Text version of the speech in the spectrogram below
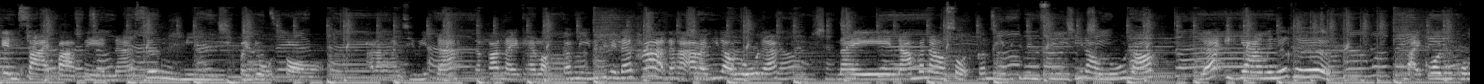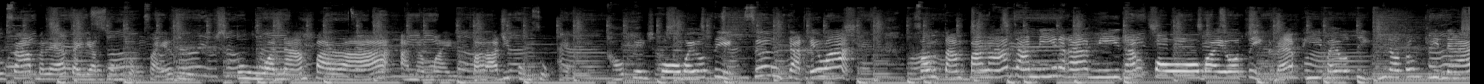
เอนไซม์ปาเฟนนะซึ่งมีประโยชน์ต่อพลังงานชีวิตนะ แล้วก็ในแครอทก็มีวิตามินและธาตุนะคะ อะไรที่เรารู้นะ ในน้ำมะนาวสดก็มีวิตามินซีที่เรารู้เนาะและอีกอย่างหนึ่งก็คือ หลายคนคงทราบมาแล้วแต่ยังคงสงสัยก็คือ ตัวน้ำปลาร้าอนามัยปลาร้าที่ปรุงสุกเนี่ยเขาเป็นโปรไบโอติก ซึ่งจัดได้ว่า ส้มตำปลาร้าจานนี้นะคะ มีทั้งโปรไบโอติกและพรีไบโอติกที่เราต้องกินนะคะ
